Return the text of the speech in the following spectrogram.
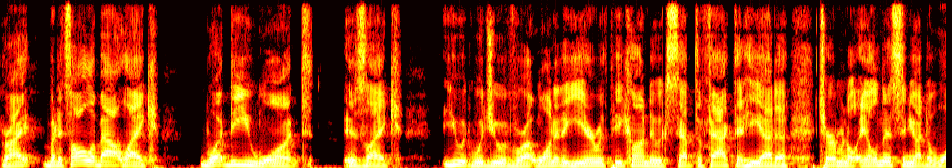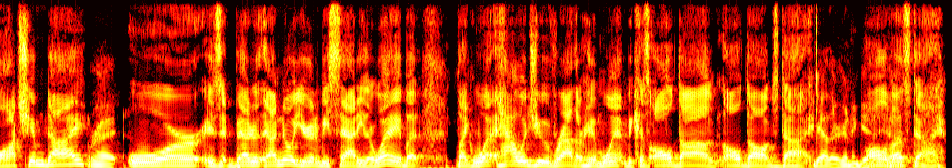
right? But it's all about like, what do you want? Is like, you would would you have wanted a year with Picon to accept the fact that he had a terminal illness and you had to watch him die, Right. Or is it better? I know you're going to be sad either way, but like, what? How would you have rather him went? Because all dog all dogs die. Yeah, they're gonna get all it, of yeah. us die.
